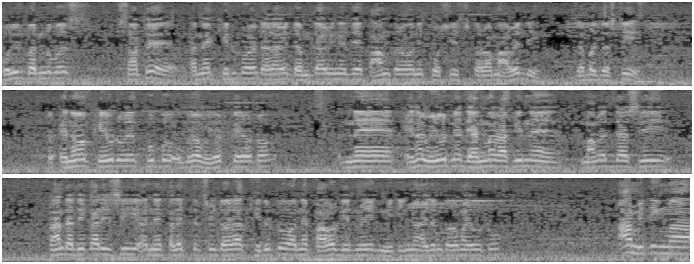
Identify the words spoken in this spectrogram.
પોલીસ બંદોબસ્ત સાથે અને ખેડૂતોને ડરાવી ધમકાવીને જે કામ કરવાની કોશિશ કરવામાં આવેલી, જબરજસ્તી તો એનો ખેડૂતોએ ખૂબ ઉગ્ર વિરોધ કર્યો હતો. અને એના વિરોધને ધ્યાનમાં રાખીને મામલતદારશ્રી પ્રાંત અધિકારીશ્રી અને કલેક્ટરશ્રી દ્વારા ખેડૂતો અને પાવર ગ્રીડનું એક મિટિંગનું આયોજન કરવામાં આવ્યું હતું. આ મિટિંગમાં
